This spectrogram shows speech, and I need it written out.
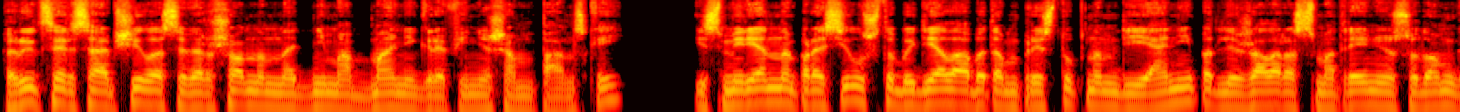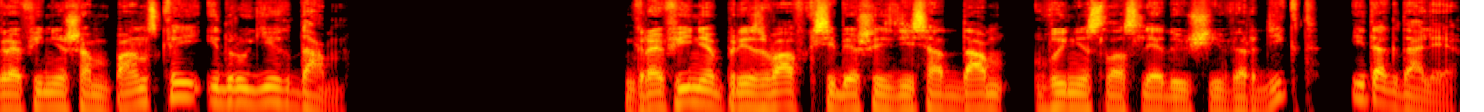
рыцарь сообщил о совершенном над ним обмане графини Шампанской и смиренно просил, чтобы дело об этом преступном деянии подлежало рассмотрению судом графини Шампанской и других дам. Графиня, призвав к себе 60 дам, вынесла следующий вердикт и так далее.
